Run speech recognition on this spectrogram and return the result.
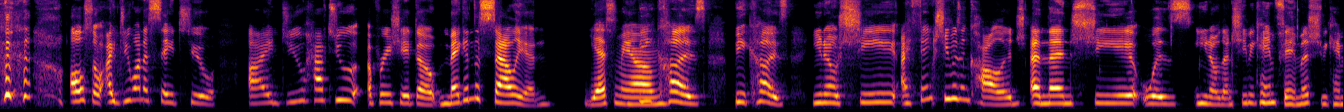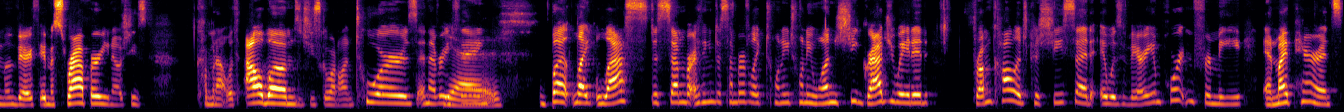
also i do want to say too i do have to appreciate though Megan Thee Stallion Yes, ma'am. Because because you know she I think she was in college and then she was you know then she became famous. She became a very famous rapper. You know she's coming out with albums and she's going on tours and everything. Yes. But like last December, I think December of like 2021, she graduated from college because she said it was very important for me and my parents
